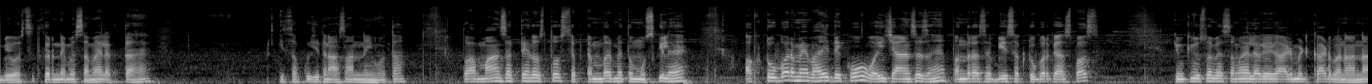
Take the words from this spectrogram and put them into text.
व्यवस्थित करने में समय लगता है। ये सब कुछ इतना आसान नहीं होता। तो आप मान सकते हैं दोस्तों, सितंबर में तो मुश्किल है। अक्टूबर में भाई देखो, वही चांसेस हैं, पंद्रह से बीस अक्टूबर के आसपास। क्योंकि उसमें भी समय लगेगा एडमिट कार्ड बनाना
